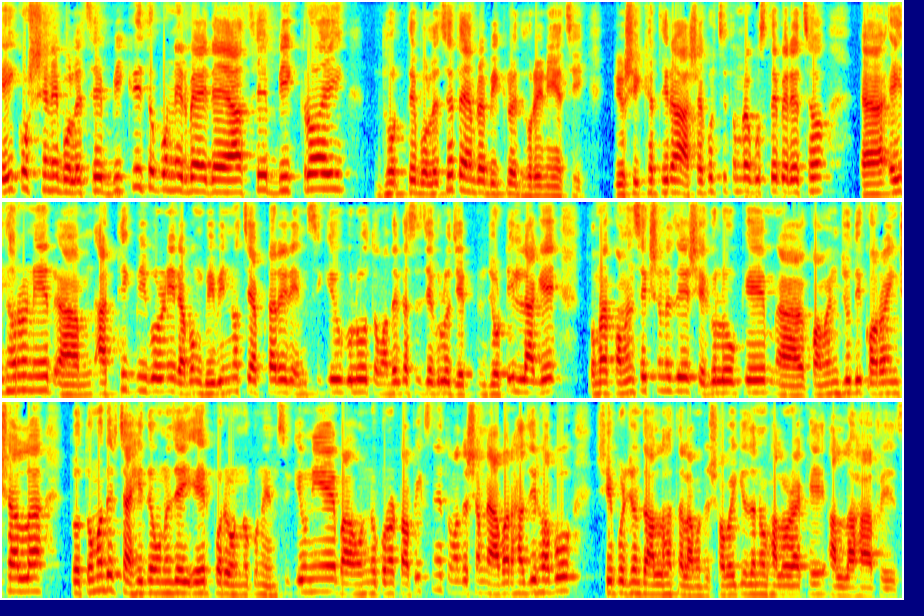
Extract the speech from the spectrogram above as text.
এই কোশ্চেনে বলেছে, বিকৃত পণ্যের ব্যয় দেয়া আছে বিক্রয় ধরতে বলেছে, তাই আমরা বিক্রয় ধরে নিয়েছি। প্রিয় শিক্ষার্থীরা, আশা করছি তোমরা বুঝতে পেরেছ। এই ধরনের আর্থিক বিবরণীর এবং বিভিন্ন চ্যাপ্টারের এমসিকিউ গুলো তোমাদের কাছে যেগুলো জটিল লাগে, তোমরা কমেন্ট সেকশনে যে সেগুলোকে কমেন্ট যদি করো ইনশাআল্লাহ, তো তোমাদের চাহিদা অনুযায়ী এরপরে অন্য কোনো এমসিকিউ নিয়ে বা অন্য কোনো টপিকস নিয়ে তোমাদের সামনে আবার হাজির হব। সে পর্যন্ত আল্লাহ তালা আমাদের সবাইকে যেন ভালো রাখে। আল্লাহ হাফেজ।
